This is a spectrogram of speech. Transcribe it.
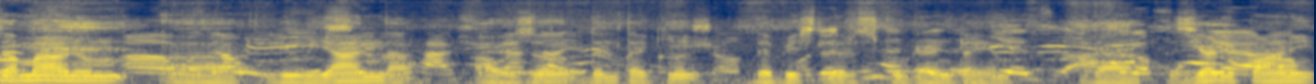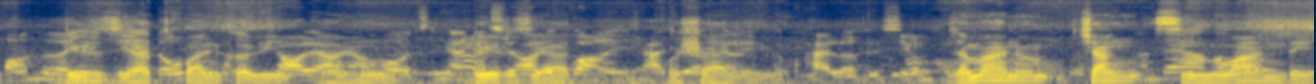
زما نوم لیویان ده او زه دلته کې د بیچلر سټوډنټ یم دا زیړې پاڼې ډیر زیات خوند کوي او موږ ډیر زیات خوشاله یو زما نوم چنګ سینوان دی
